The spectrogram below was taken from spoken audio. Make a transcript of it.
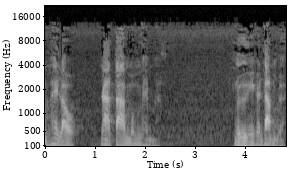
ำให้เราหน้าตามอมแมมมืออย่างนี้ก็ดำเลย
